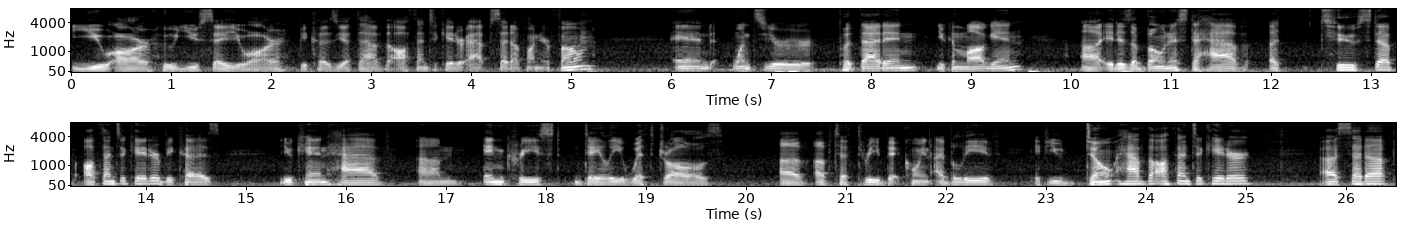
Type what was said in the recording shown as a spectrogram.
you are who you say you are because you have to have the Authenticator app set up on your phone. And once you're put that in, you can log in. Uh, it is a bonus to have a two-step authenticator because you can have um, increased daily withdrawals of up to three Bitcoin. I believe if you don't have the authenticator uh, set up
